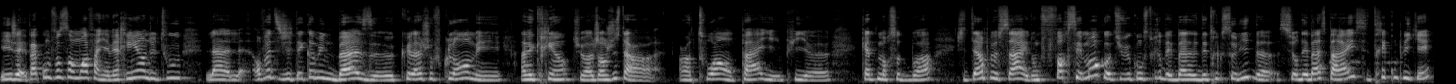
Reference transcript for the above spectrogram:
Et j'avais pas confiance en moi. Enfin, il y avait rien du tout. En fait, j'étais comme une base euh, que la chauffe clan, mais avec rien, tu vois. Genre juste un, toit en paille et puis euh, quatre morceaux de bois. J'étais un peu ça. Et donc, forcément, quand tu veux construire des trucs solides sur des bases pareilles, c'est très compliqué.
